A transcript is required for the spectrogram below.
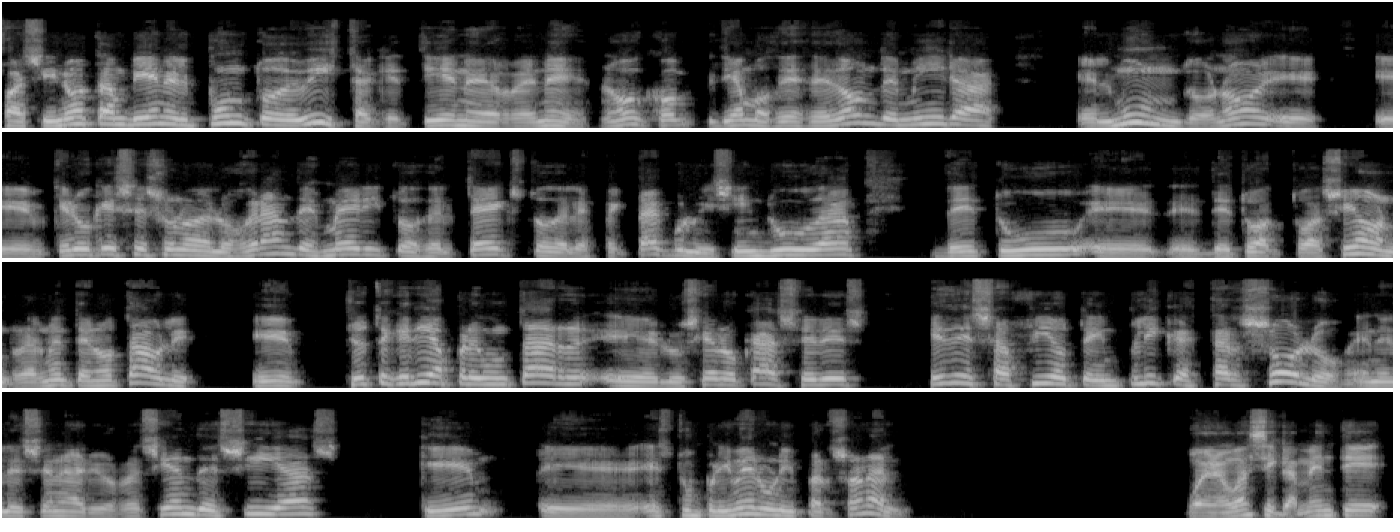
fascinó también el punto de vista que tiene René, ¿no? digamos, desde dónde mira el mundo, ¿no? Eh, eh, creo que ese es uno de los grandes méritos del texto, del espectáculo y sin duda de tu, eh, de, tu actuación, realmente notable. yo te quería preguntar, Luciano Cáceres, ¿qué desafío te implica estar solo en el escenario? Recién decías que es tu primer unipersonal. Bueno, básicamente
